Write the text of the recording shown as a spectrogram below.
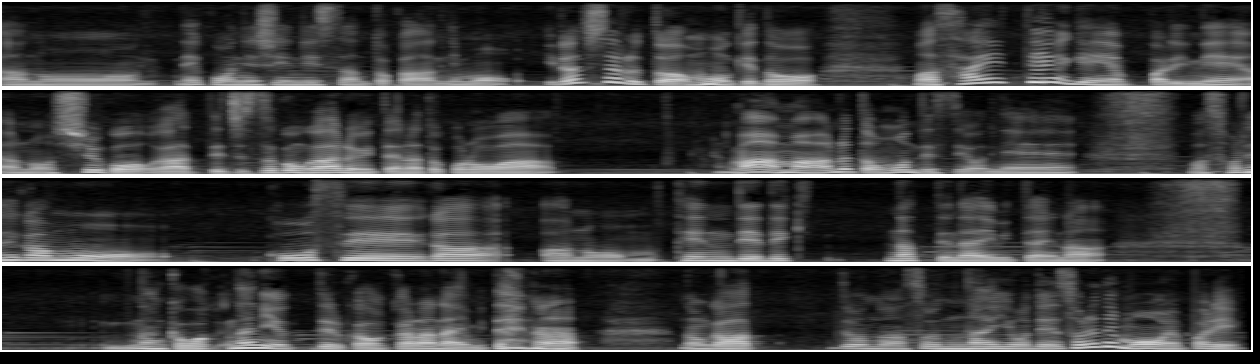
あのー、ね、公認心理師さんとかにもいらっしゃるとは思うけど、まあ、最低限やっぱりねあの主語があって述語があるみたいなところはまあまああると思うんですよね。まあ、それがもう構成があの点でできなってないみたいななんか何言ってるかわからないみたいなのがどんなそういう内容でそれでもやっぱり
